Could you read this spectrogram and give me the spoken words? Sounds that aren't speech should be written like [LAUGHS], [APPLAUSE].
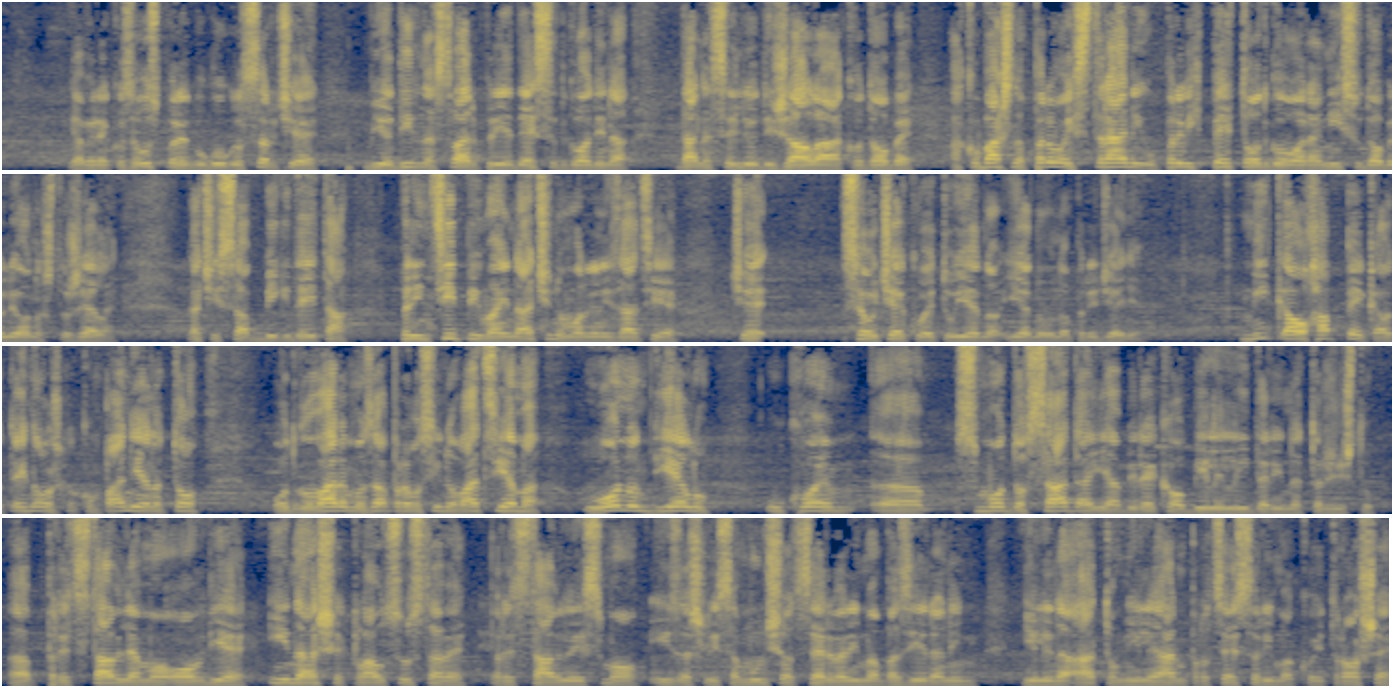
Ja bih rekao za usporedbu Google Search je bio divna stvar prije deset godina, danas se ljudi žale ako dobe, ako baš na prvoj strani u prvih pet odgovora nisu dobili ono što žele. Znači sa big data principima i načinom organizacije će se očekuje tu jedno, jedno unapređenje. Mi kao HP, kao tehnološka kompanija na to odgovaramo zapravo s inovacijama u onom dijelu u kojem e, smo do sada, ja bih rekao, bili lideri na tržištu. E, predstavljamo ovdje i naše cloud sustave, predstavili smo, izašli sa moonshot serverima baziranim ili na Atom ili ARM procesorima koji troše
